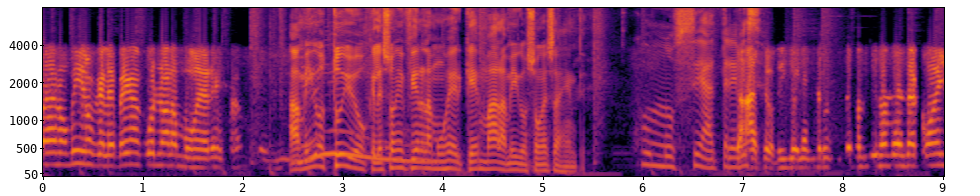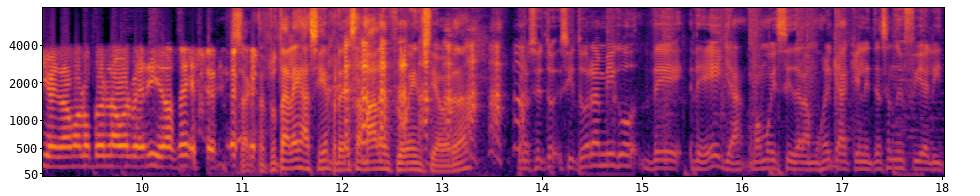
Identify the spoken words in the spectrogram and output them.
Bueno, mijo, que le pegan cuerno a las mujeres. Amigos tuyos que le son infieles a la mujer, qué mal amigos son esa gente. ¿Cómo se atreve? Si yo no quiero no andar con ellos, y nada más los veo en la barbería. ¿sí? Exacto, tú te alejas siempre de esa mala influencia, ¿verdad? Pero si tú, si tú eres amigo de, de ella, vamos a decir, de la mujer que a quien le está siendo infiel y,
